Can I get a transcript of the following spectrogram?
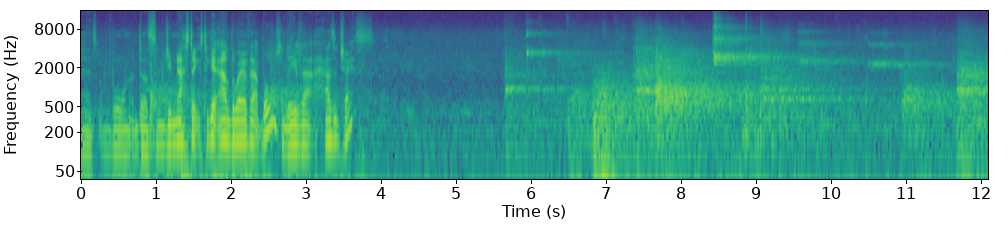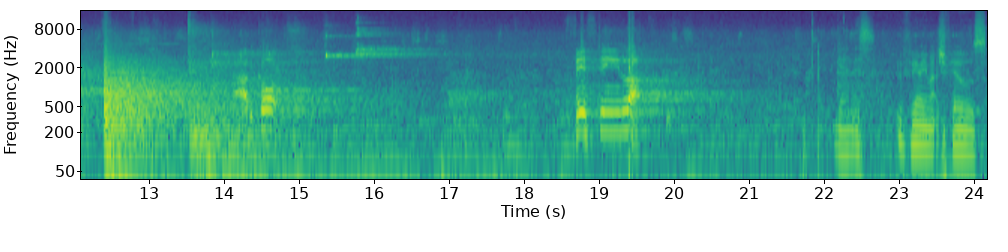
As Vaughan does some gymnastics to get out of the way of that ball to leave that hazard chase Out of court. 15 love. Again, this very much feels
